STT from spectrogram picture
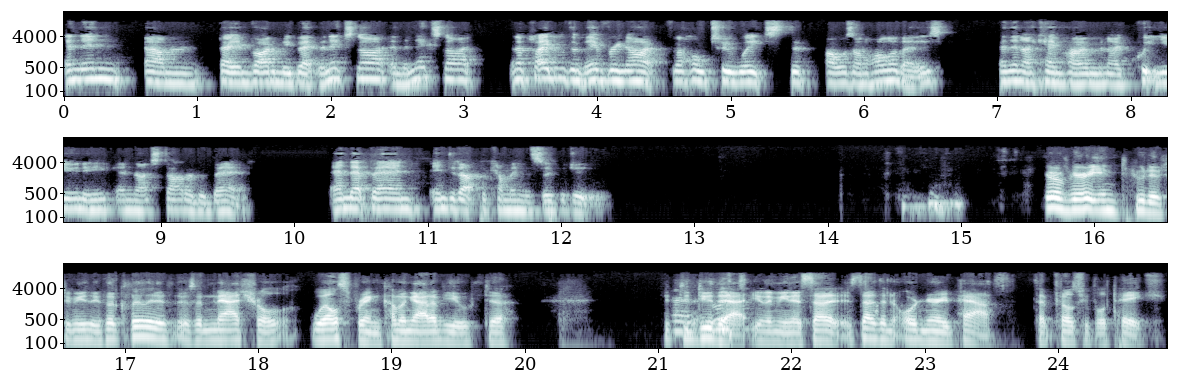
And then um, they invited me back the next night and the next night. And I played with them every night for the whole two weeks that I was on holidays. And then I came home and I quit uni and I started a band. And that band ended up becoming the Super Jesus. you're very intuitive to music. So clearly, there's a natural wellspring coming out of you to to, to do that. You know what I mean? It's not it's not an ordinary path that most people take.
